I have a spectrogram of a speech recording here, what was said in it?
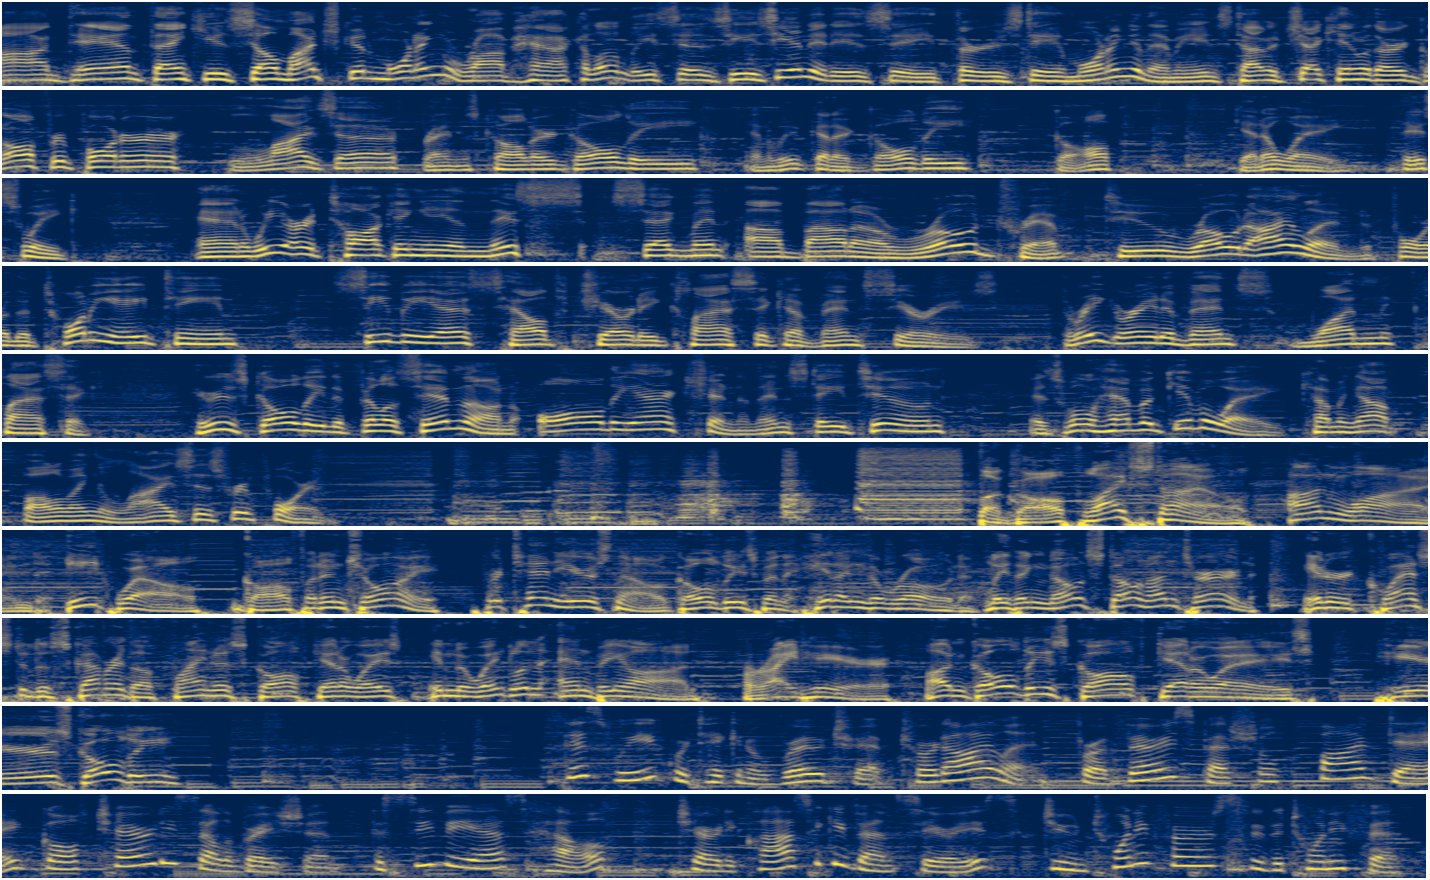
Ah, Dan, thank you so much. Good morning. Rob Hackala, Lisa Zizian. It is a Thursday morning, and that means time to check in with our golf reporter, Liza. Friends call her Goldie. And we've got a Goldie golf getaway this week. And we are talking in this segment about a road trip to Rhode Island for the 2018 CVS Health Charity Classic Event Series. Three great events, one classic. Here's Goldie to fill us in on all the action, and then stay tuned as we'll have a giveaway coming up following Liza's report. The Golf Lifestyle. Unwind, eat well, golf and enjoy. For 10 years now, Goldie's been hitting the road, leaving no stone unturned in her quest to discover the finest golf getaways in New England and beyond. Right here on Goldie's Golf Getaways. Here's Goldie. This week, we're taking a road trip to Rhode Island for a very special five day golf charity celebration. The CVS Health Charity Classic Event Series, June 21st through the 25th.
